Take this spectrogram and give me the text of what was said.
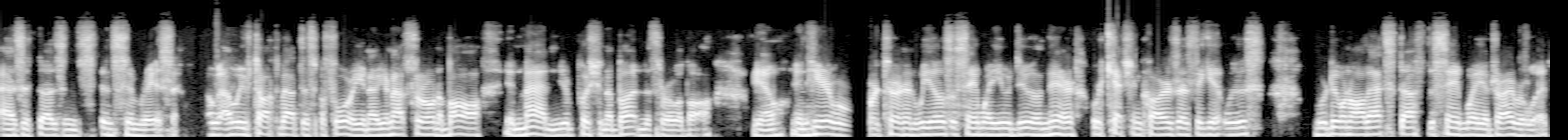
as it does in, in sim racing. We've talked about this before. You know, you're not throwing a ball in Madden; you're pushing a button to throw a ball. You know, in here we're, we're turning wheels the same way you would do in there. We're catching cars as they get loose. We're doing all that stuff the same way a driver would.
